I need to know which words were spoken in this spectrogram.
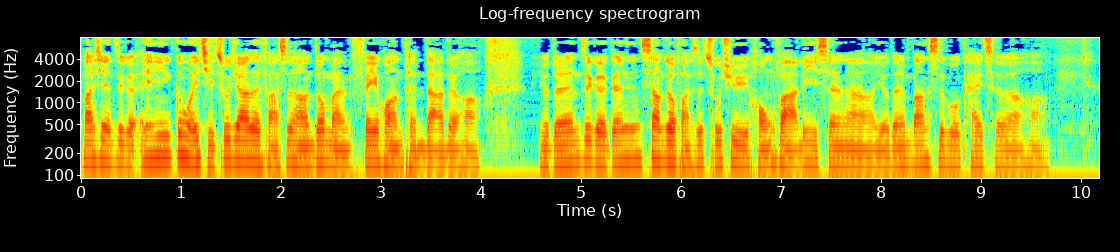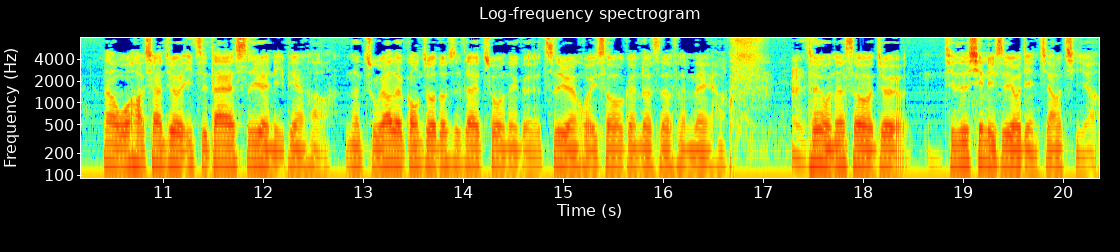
发现这个哎跟我一起出家的法师好像都蛮飞黄腾达的哈。有的人这个跟上座法师出去弘法立生啊，有的人帮师傅开车啊，哈。那我好像就一直待在寺院里边哈。那主要的工作都是在做那个资源回收跟垃圾分类哈。所以我那时候就其实心里是有点焦急啊。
